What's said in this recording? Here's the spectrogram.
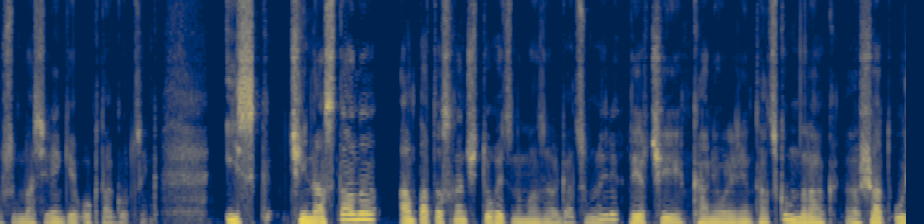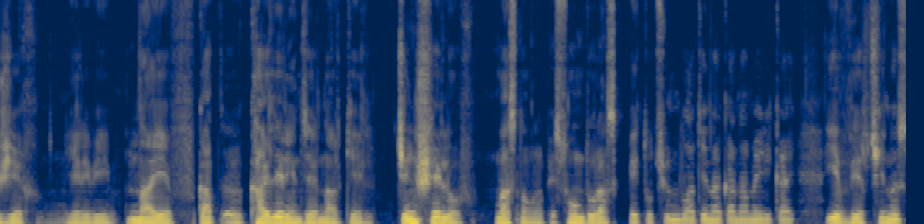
ուսումնասիրենք եւ օգտագործենք։ Իսկ Չինաստանը անպատասխան չթողեց նման զարգացումները։ Վերջի քանի օրերի ընթացքում նրանք շատ ուժեղ երևի նաև քայլեր են ձեռնարկել ճնշելով մասնավորապես Հոնդուրաս պետություն Լատինական Ամերիկայի եւ վերջինս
